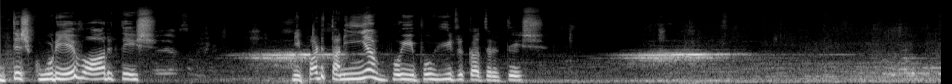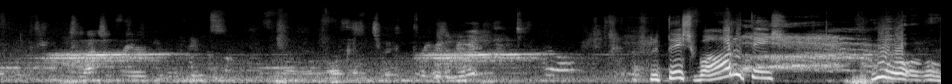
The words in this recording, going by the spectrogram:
ரித்தேஷ் கூடயே வா ரித்தேஷ். நீ பாட்டு தனியா போய் போய்கிட்டு இருக்காது ரித்தேஷ்? ரித்தேஷ் வா ரித்தேஷ். 우와.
